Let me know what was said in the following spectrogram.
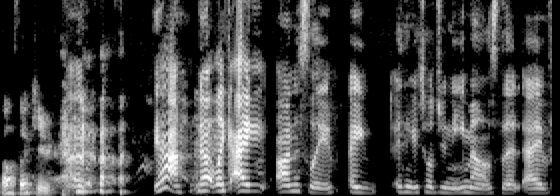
oh, thank you. Yeah, no, like I honestly, I I think I told you in the emails that I've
